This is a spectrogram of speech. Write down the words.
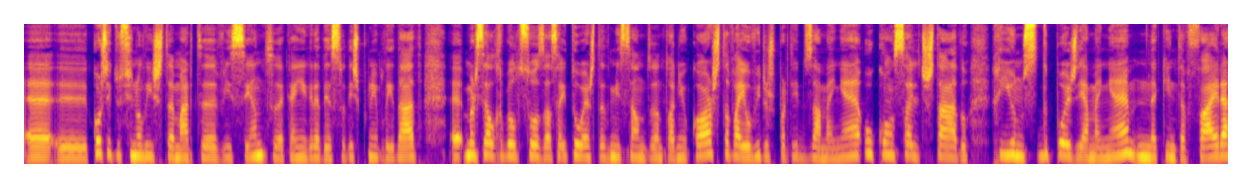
a constitucionalista Marta Vicente, a quem agradeço a disponibilidade. Marcelo Rebelo de Sousa aceitou esta demissão de António Costa, vai ouvir os partidos amanhã. O Conselho de Estado reúne-se depois de amanhã, na quinta-feira.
